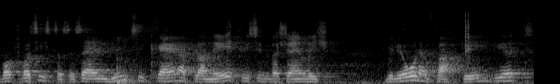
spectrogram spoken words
was, ist das? Es ist ein winzig kleiner Planet, wie es ihn wahrscheinlich millionenfach geben wird,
